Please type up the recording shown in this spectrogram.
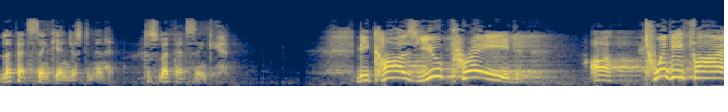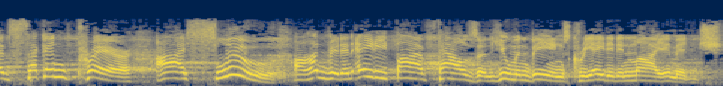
Let that sink in just a minute. Just let that sink in. Because you prayed a 25 second prayer, I slew 185,000 human beings created in my image.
